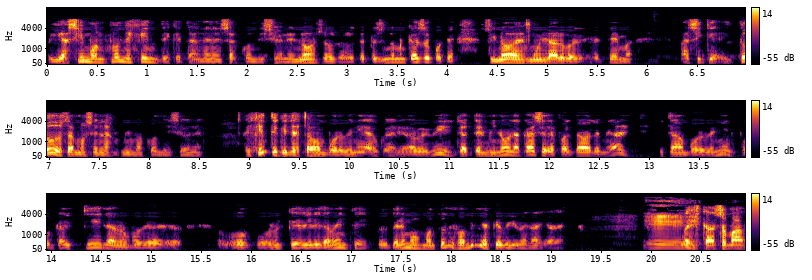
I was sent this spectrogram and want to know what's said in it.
y así un montón de gente que están en esas condiciones, ¿no? Yo, presentando en mi caso porque si no es muy largo el, tema. Así que todos estamos en las mismas condiciones. Hay gente que ya estaban por venir a, vivir, ya terminó la casa, le faltaba terminar, y estaban por venir porque alquilan o porque, o porque directamente. Pero tenemos un montón de familias que viven allá adentro. Eh, el caso más,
